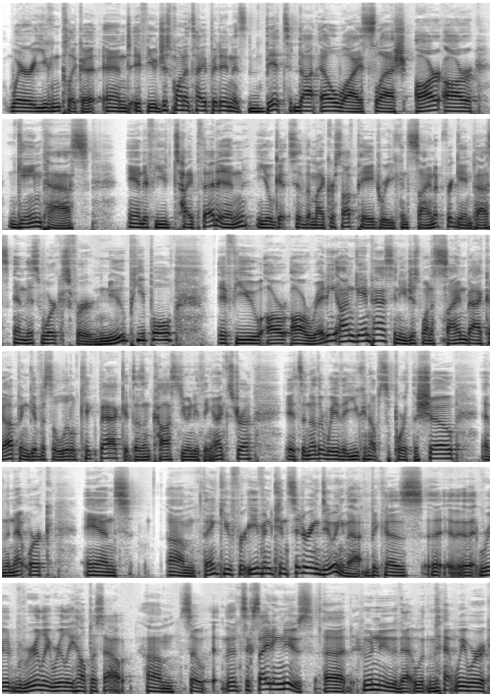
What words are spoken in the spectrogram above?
where you can click it. And if you just want to type it in, it's bit.ly slash RR Game Pass. And if you type that in, you'll get to the Microsoft page where you can sign up for Game Pass. And this works for new people. If you are already on Game Pass and you just want to sign back up and give us a little kickback, it doesn't cost you anything extra. It's another way that you can help support the show and the network. And um, thank you for even considering doing that because it would really, really help us out. Um, so that's exciting news. Uh, who knew that w- that we were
